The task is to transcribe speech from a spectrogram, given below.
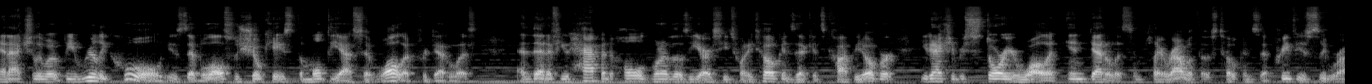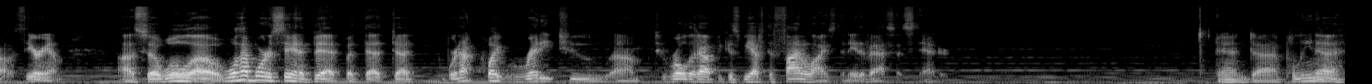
And actually, what would be really cool is that we'll also showcase the multi-asset wallet for Daedalus. And then if you happen to hold one of those ERC20 tokens that gets copied over, you can actually restore your wallet in Daedalus and play around with those tokens that previously were on Ethereum. Uh, so we'll uh, we'll have more to say in a bit, but that uh, we're not quite ready to um, to roll that out because we have to finalize the native asset standard and uh, Polina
